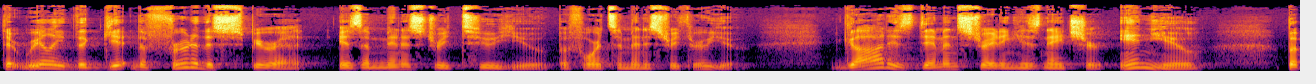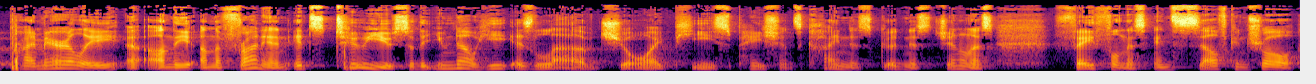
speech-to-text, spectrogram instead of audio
that really the, the fruit of the Spirit is a ministry to you before it's a ministry through you. God is demonstrating his nature in you but primarily uh, on the on the front end it's to you so that you know he is love joy peace patience kindness goodness gentleness faithfulness and self-control.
